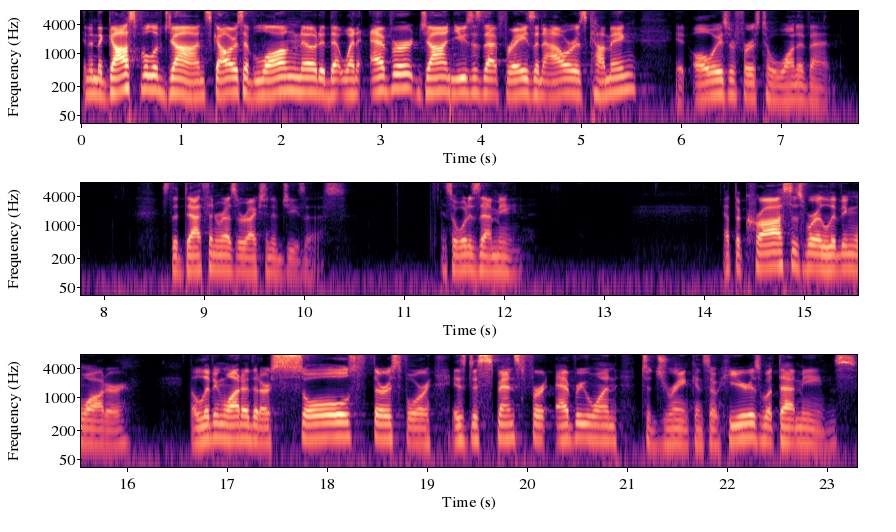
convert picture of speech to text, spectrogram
And in the Gospel of John, scholars have long noted that whenever John uses that phrase, an hour is coming, it always refers to one event it's the death and resurrection of Jesus. And so, what does that mean? At the cross is where living water, the living water that our souls thirst for, is dispensed for everyone to drink. And so, here's what that means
